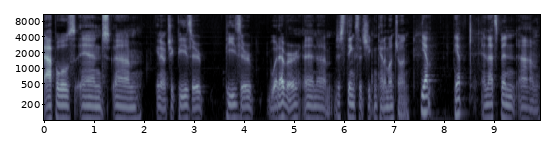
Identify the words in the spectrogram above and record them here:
apples and um, you know, chickpeas or peas or whatever, and um, just things that she can kind of munch on Yep, yep. and that's been um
